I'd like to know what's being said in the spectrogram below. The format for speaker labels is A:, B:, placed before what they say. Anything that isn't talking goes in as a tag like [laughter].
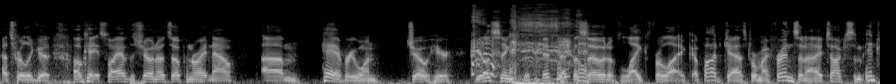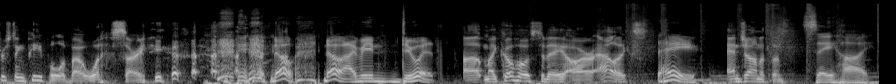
A: That's really good. Okay, so I have the show notes open right now. Um, hey everyone, Joe here. You're listening to the fifth [laughs] episode of Like for Like, a podcast where my friends and I talk to some interesting people about what. [laughs] Sorry. [laughs]
B: no, no, I mean, do it.
A: uh, my co-hosts today are Alex
B: Hey,
A: and Jonathan.
C: Say hi.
